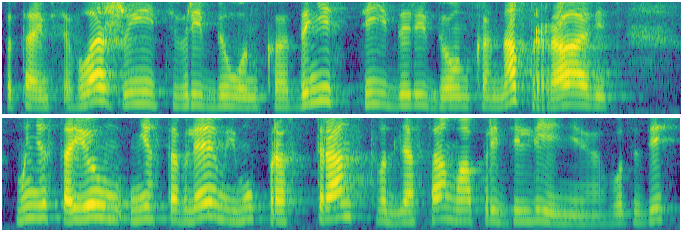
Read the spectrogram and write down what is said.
пытаемся вложить в ребенка, донести до ребенка, направить, мы не, остаем, не оставляем ему пространство для самоопределения. Вот здесь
